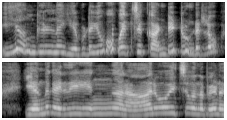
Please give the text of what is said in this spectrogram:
ഈ അങ്കിളിനെ എവിടെയോ വെച്ച് കണ്ടിട്ടുണ്ടല്ലോ എന്ന് കരുതി എങ്ങനെ ആലോചിച്ചു വന്നപ്പോഴാണ്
